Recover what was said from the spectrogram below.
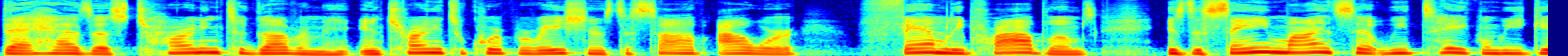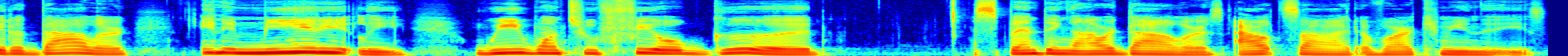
that has us turning to government and turning to corporations to solve our family problems is the same mindset we take when we get a dollar, and immediately we want to feel good spending our dollars outside of our communities.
